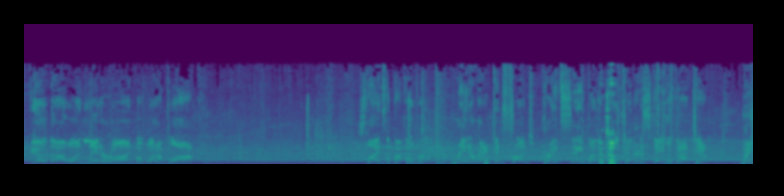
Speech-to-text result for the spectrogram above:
midfield that one later on, but what a block. Slides the puck over. Redirect in front. Great save by the That's it. goaltender to stay with that tip. Nice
